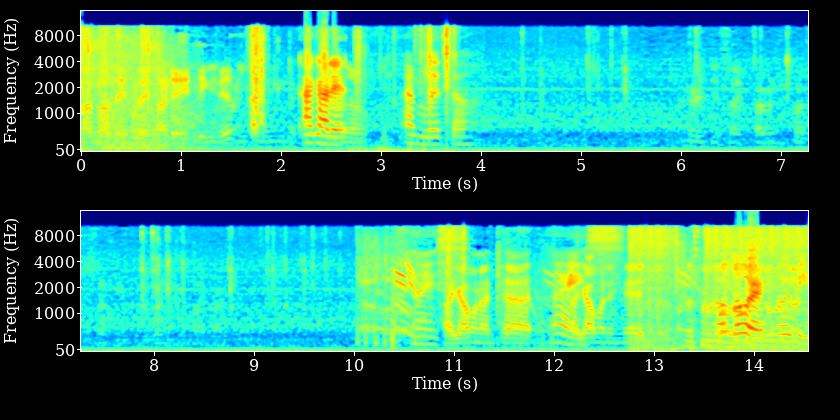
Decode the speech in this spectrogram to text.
I'm on a play. Are they hitting mid? I got it. No. I'm lit though. Heard it's like 500 bucks or something for winning. Nice. I got one on cat. I got one in mid. That's one, One lower, lower B.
